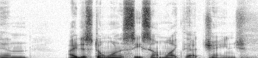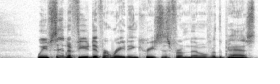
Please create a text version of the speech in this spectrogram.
And I just don't want to see something like that change. We've seen a few different rate increases from them over the past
